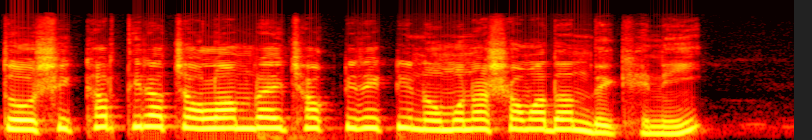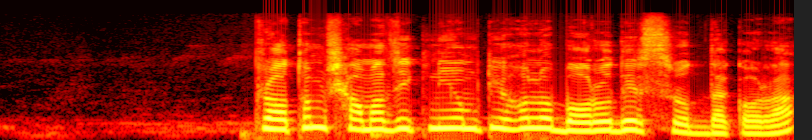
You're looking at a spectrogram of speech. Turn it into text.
তো শিক্ষার্থীরা, চলো আমরা এই ছকটির একটি নমুনা সমাধান দেখে নিই। প্রথম সামাজিক নিয়মটি হলো বড়দের শ্রদ্ধা করা।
